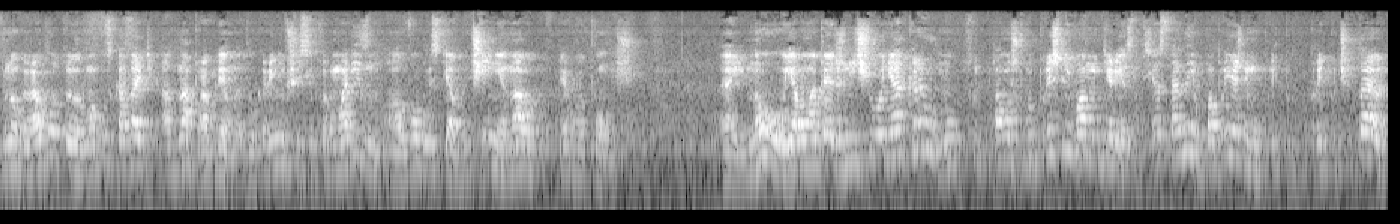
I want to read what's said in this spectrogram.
много работаю. Могу сказать, одна проблема – это укоренившийся формализм а, в области обучения навыков первой помощи. Э, нового я вам опять же ничего не открыл, ну, потому что вы пришли, вам интересно. Все остальные по-прежнему предпочитают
